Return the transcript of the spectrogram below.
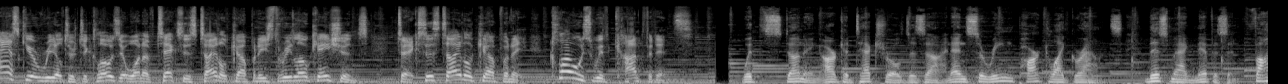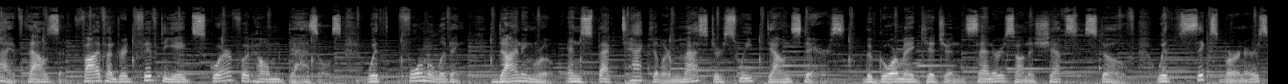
Ask your realtor to close at one of Texas Title Company's three locations. Texas Title Company. Close with confidence. With stunning architectural design and serene park like grounds, this magnificent 5,558 square foot home dazzles with formal living, dining room, and spectacular master suite downstairs. The gourmet kitchen centers on a chef's stove with six burners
